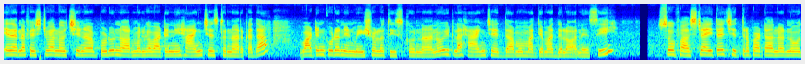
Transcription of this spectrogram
ఏదైనా ఫెస్టివల్ వచ్చినప్పుడు నార్మల్గా వాటిని హ్యాంగ్ చేస్తున్నారు కదా వాటిని కూడా నేను మీషోలో తీసుకున్నాను. ఇట్లా హ్యాంగ్ చేద్దాము మధ్య మధ్యలో అనేసి. సో ఫస్ట్ అయితే చిత్రపటాలను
